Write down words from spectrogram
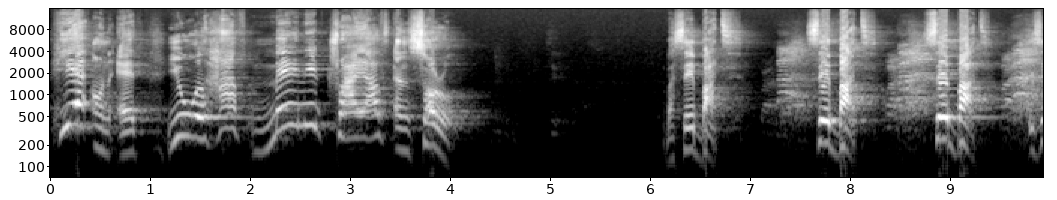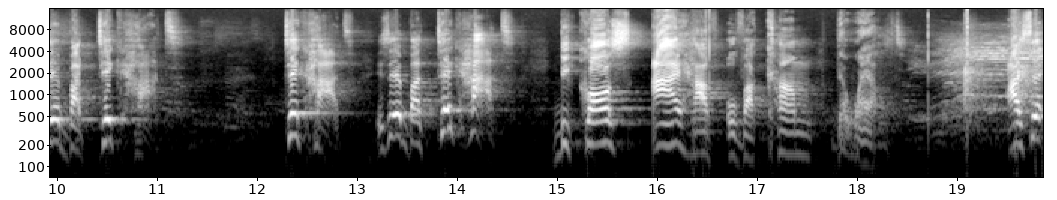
Here on earth, you will have many trials and sorrow. But say, but. but. Say, but. but. Say, but. but. He said, but take heart. Take heart. He said, but take heart because I have overcome the world. I said,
